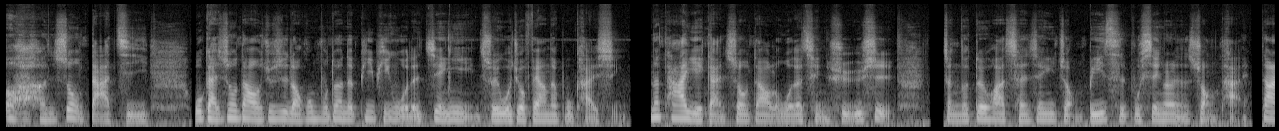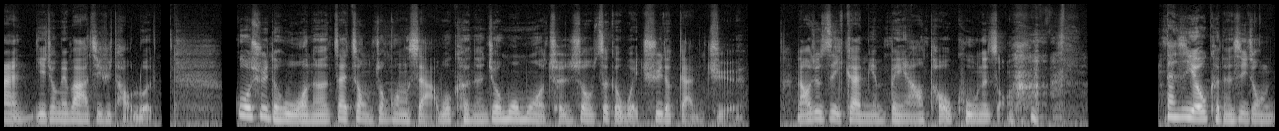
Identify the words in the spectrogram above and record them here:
啊、哦、很受打击。我感受到就是老公不断的批评我的建议，所以我就非常的不开心。那他也感受到了我的情绪，于是。整个对话呈现一种彼此不信任的状态，当然也就没办法继续讨论。过去的我呢，在这种状况下，我可能就默默承受这个委屈的感觉，然后就自己盖棉被，然后偷哭那种。但是也有可能是一种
